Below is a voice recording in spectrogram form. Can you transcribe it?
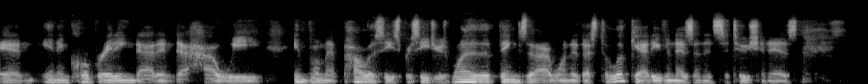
and in incorporating that into how we implement policies procedures. One of the things that i wanted us to look at even as an institution is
